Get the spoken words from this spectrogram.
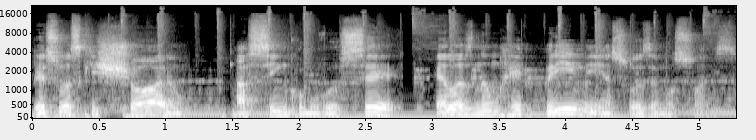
Pessoas que choram assim como você, elas não reprimem as suas emoções.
